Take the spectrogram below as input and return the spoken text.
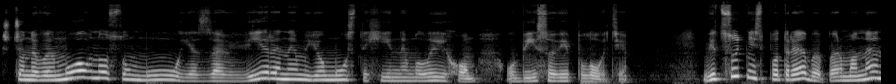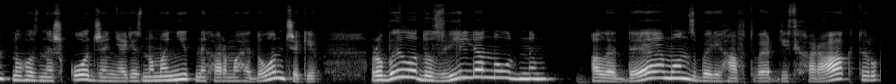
що невимовно сумує за ввіреним йому стихійним лихом у бісовій плоті. Відсутність потреби перманентного знешкодження різноманітних армагедончиків робило дозвілля нудним, але демон зберігав твердість характеру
